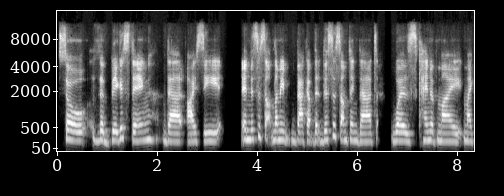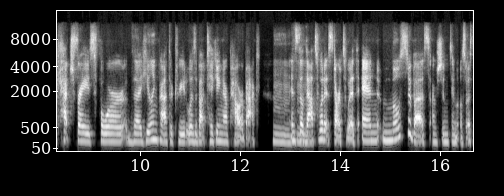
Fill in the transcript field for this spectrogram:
so the biggest thing that i see and this is let me back up that this is something that was kind of my my catchphrase for the healing path retreat was about taking our power back Mm-hmm. And so mm-hmm. that's what it starts with. And most of us, I shouldn't say most of us,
